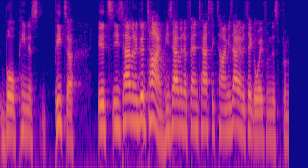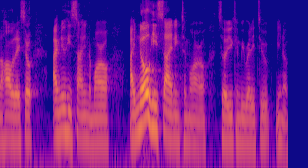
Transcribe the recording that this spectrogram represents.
bull penis pizza. It's he's having a good time. He's having a fantastic time. He's not going to take away from this from the holiday. So I knew he's signing tomorrow. I know he's signing tomorrow. So you can be ready to, you know,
